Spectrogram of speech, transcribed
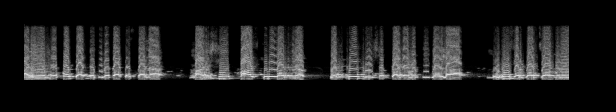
आणि हे मोफत धान्य दिलं जात असताना माणशी पाच किलो धान्य प्रत्येक रेशन कार्डावरती द्यायला मोदी सरकारच्या मुळे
